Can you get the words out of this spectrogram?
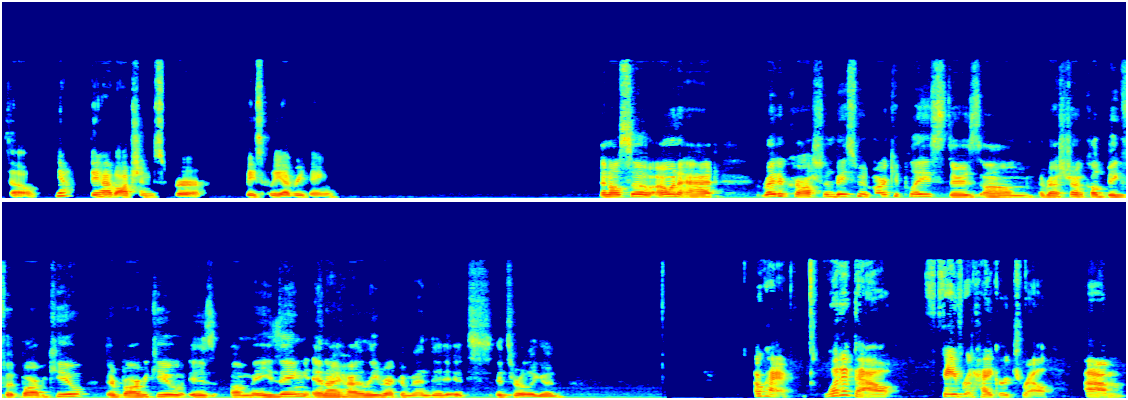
so yeah they have options for basically everything and also i want to add right across from Basement Marketplace, there's um, a restaurant called Bigfoot Barbecue. Their barbecue is amazing, and I highly recommend it. It's it's really good. Okay. What about favorite hiker trail? Um,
